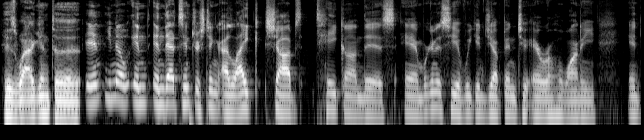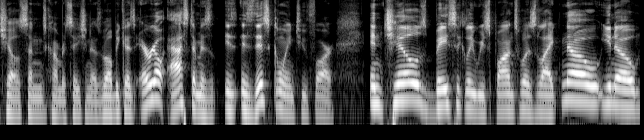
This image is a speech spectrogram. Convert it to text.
his wagon to And you know, and and that's interesting. I like Schaub's take on this, and we're gonna see if we can jump into Ariel Helwani and Chael Sonnen's conversation as well, because Ariel asked him, "Is is is this going too far?" And Chael's basically response was like, "No, you know,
